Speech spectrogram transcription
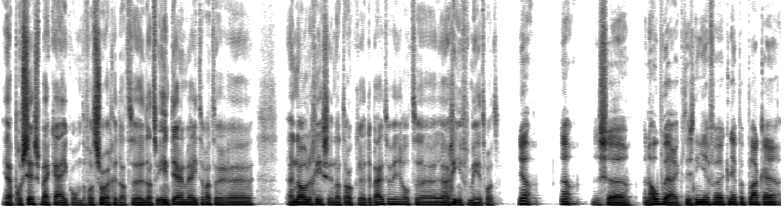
ja, proces bij kijken om ervoor te zorgen dat, eh, dat we intern weten wat er nodig is. En dat ook de buitenwereld geïnformeerd wordt. Ja, ja. dus een hoop werk. Het is niet even knippen, plakken,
